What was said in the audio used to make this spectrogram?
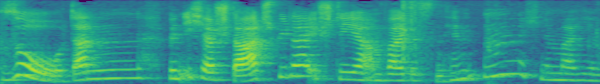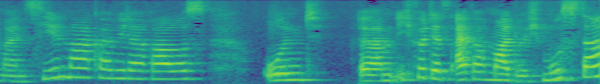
So, dann bin ich ja Startspieler. Ich stehe ja am weitesten hinten. Ich nehme mal hier meinen Zielmarker wieder raus. Und ähm, ich würde jetzt einfach mal durchmustern.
